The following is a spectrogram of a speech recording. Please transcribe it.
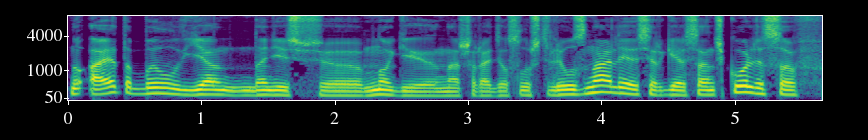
Ну, а это был, я надеюсь, многие наши радиослушатели узнали, Сергей Александрович Колесов,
